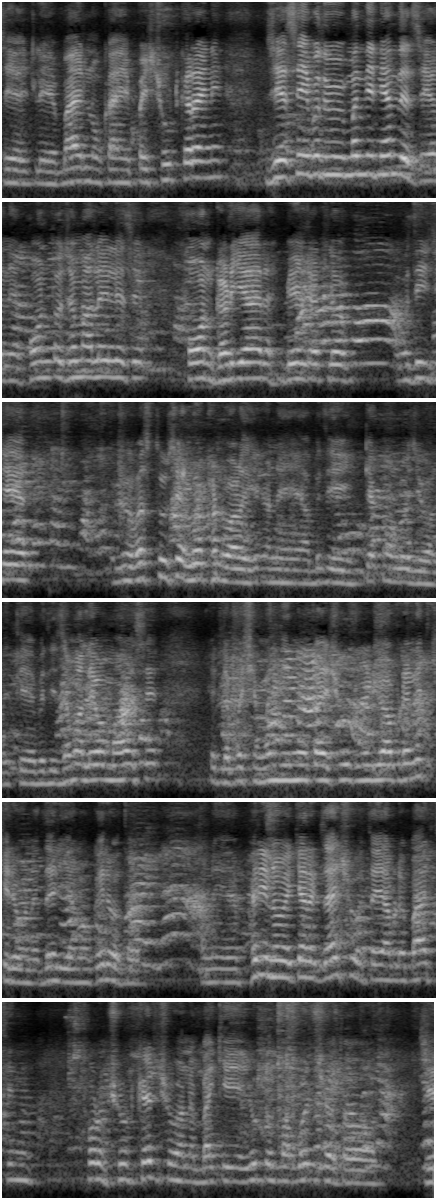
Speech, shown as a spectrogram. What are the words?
છે, એટલે બહારનું કાંઈ પછી શૂટ કરાય નહીં. જે છે એ બધું મંદિરની અંદર છે, અને ફોન તો જમા લઈ લે છે ફોન ઘડિયાળ બેલ્ટ એટલે બધી જે વસ્તુ છે લોખંડવાળી અને આ બધી ટેકનોલોજીવાળી તે બધી જમા લેવામાં આવે છે. એટલે પછી મંદિરનો કાંઈ શૂટ વીડિયો આપણે નથી કર્યો અને દરિયાનો કર્યો હતો અને ફરીને હવે ક્યારેક જઈશું તો આપણે બહારથી થોડુંક શૂટ કરીશું અને બાકી યુટ્યુબમાં બોલશો તો જે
